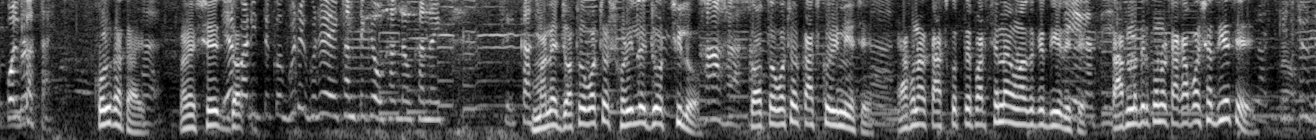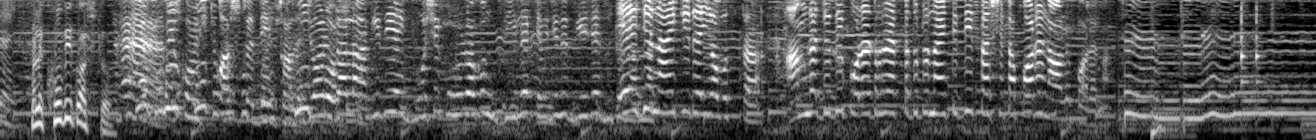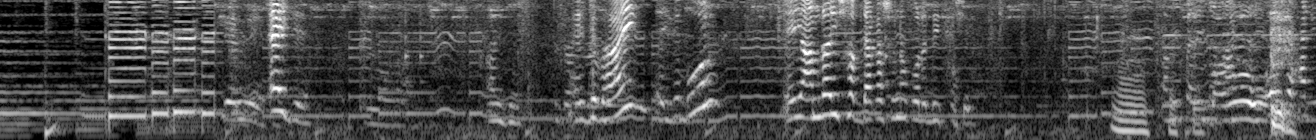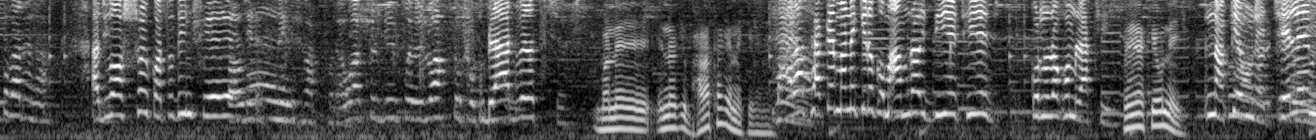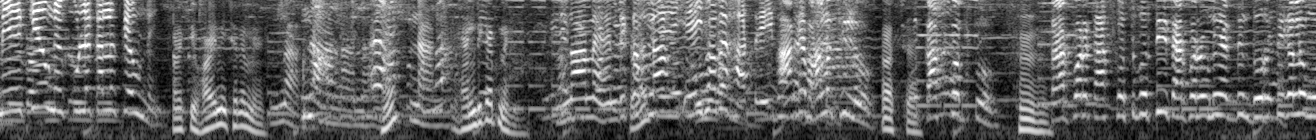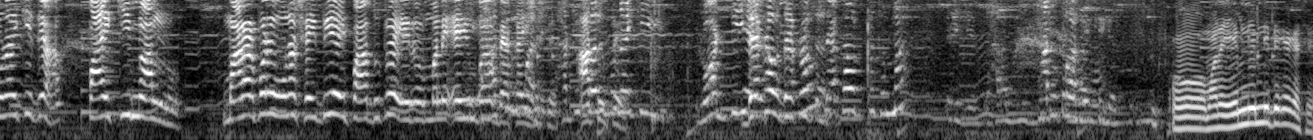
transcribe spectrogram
কলকাতায়। কলকাতায়? হ্যাঁ। মানে সে এ য- বাড়ি থেকে ঘুরে ঘুরে এখান থেকে ওখানে ওখানে মানে যত বছর শরীরে জোর ছিল হ্যাঁ হ্যাঁ তত বছর কাজ করে নিয়েছে। এখন আর কাজ করতে পারছে না ওনাদেরকে দিয়ে দিয়েছে। তা আপনাদের কোনো টাকা পয়সা দিয়েছে। মানে খুবই কষ্ট। খুব কষ্ট কষ্টের দিন চলে জলটা লাগিয়ে দিয়ে এই বসে কোনো রকম দিলে কেউ যদি দিয়ে যায় দুটো এই যে নাইটির এই অবস্থা আমরা যদি পরে একটা দুটো নাইটি দিই তা সেটা পরে না হলে পরে না। এই যে এই যে ভাই এই যে বোন এই আমরাই সব দেখাশোনা করে দিচ্ছি। আচ্ছা, আচ্ছা। আজকে অশ্বর কতদিন শুয়ে রয়েছে? ব্লাড বেরোচ্ছে। মানে এনার কি ভাড়া থাকে নাকি? ভাড়া থাকে মানে কীরকম? আমরা ওই দিয়ে ঠিয়ে কোনো রকম রাখি। কেউ নেই? না কেউ নেই। ছেলে মেয়ে কেউ নেই কুলে কেউ নেই। মানে কি হয়নি ছেলে মেয়ে? না না না না না হ্যান্ডিক্যাপ নাকি? না না হ্যান্ডিক্যাপ না, এইভাবে হাঁটে আগে ভালো ছিল। আচ্ছা। কাজ করতো। তারপরে কাজ করতে করতে তারপরে উনি একদিন দৌড়াতে গেল মনে হয় কি যে পায়ে কি মারলো। মারার পরে ওনার সেই দিয়ে এই পা দুটো এরকম মানে মানে কি রড দিয়ে দেখাও দেখাও। দেখাও তো ও মানে এমনি এমনি বেঁকে গেছে?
